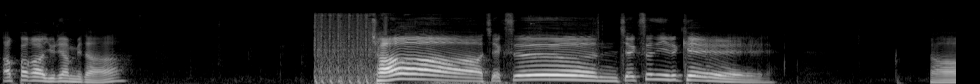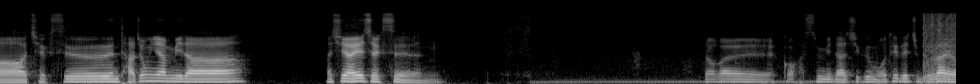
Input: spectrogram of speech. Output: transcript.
아빠가 유리합니다 자, 잭슨, 잭슨이 이렇게. 자, 잭슨 다 정리합니다. 아시아의 잭슨. 들어갈 것 같습니다. 지금 어떻게 될지 몰라요.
